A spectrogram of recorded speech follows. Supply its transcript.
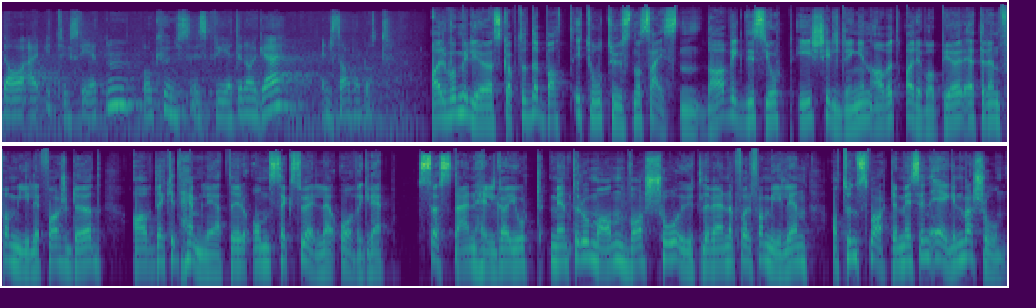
da er ytringsfriheten og kunstnerisk frihet i Norge en saga blått. Arv og miljø skapte debatt i 2016, da Vigdis Hjort i skildringen av et arveoppgjør etter en familiefars død avdekket hemmeligheter om seksuelle overgrep. Søsteren Helga Hjort mente romanen var så utleverende for familien at hun svarte med sin egen versjon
